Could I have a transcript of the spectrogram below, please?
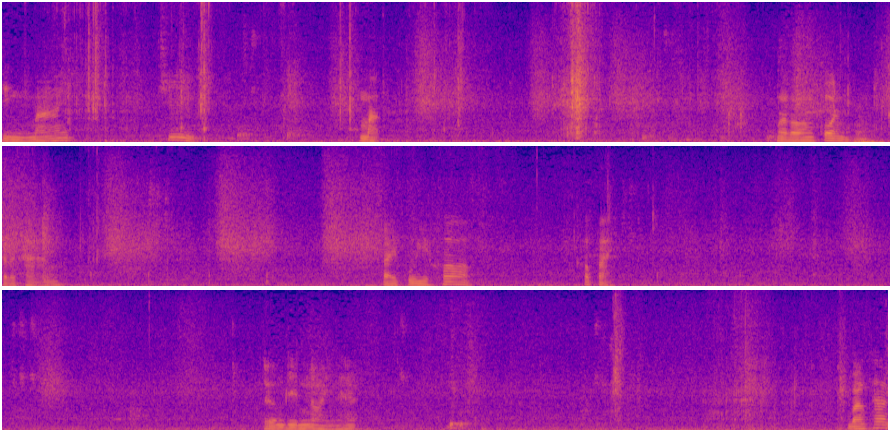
กิ่งไม้ที่หมัก มารองก้นกระถาง ใส่ปุ๋ยคอกเข้าไป เติมดินหน่อยนะฮะ บางท่าน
